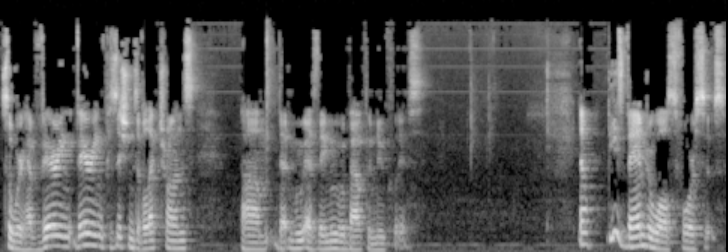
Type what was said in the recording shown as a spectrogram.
So we have varying, varying positions of electrons um, that move as they move about the nucleus. Now, these van der Waals forces,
